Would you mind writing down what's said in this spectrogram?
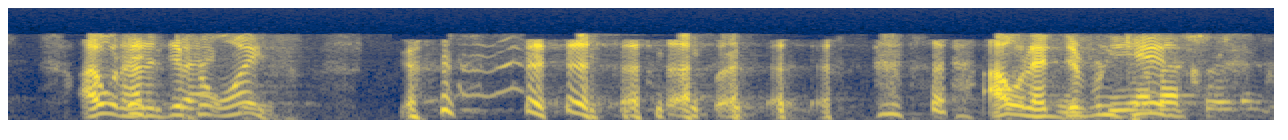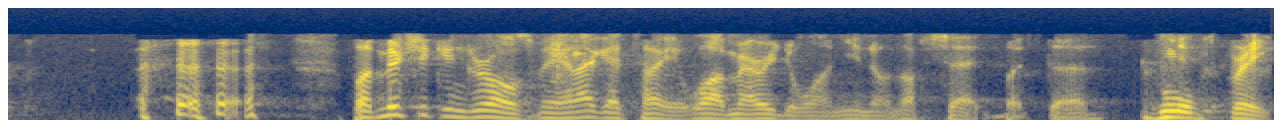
I would have had a different wife. I would have had different kids. but Michigan girls, man, I got to tell you. Well, I'm married to one, you know, enough said, but uh, Yeah. it's great.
